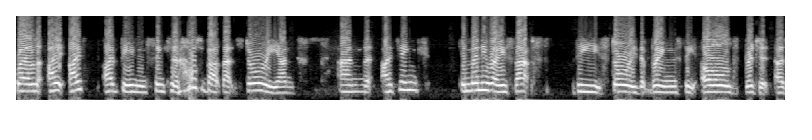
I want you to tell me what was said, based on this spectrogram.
Well, I, I've I've been thinking a lot about that story, and and I think in many ways that's the story that brings the old Bridget as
